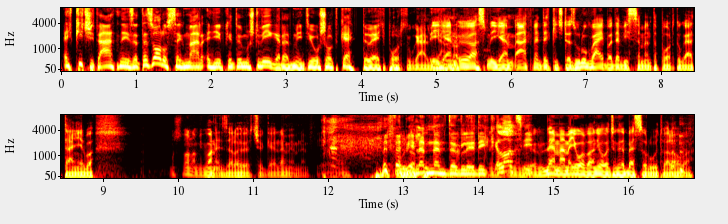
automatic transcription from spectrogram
Egy kicsit átnézett, ez valószínűleg már egyébként ő most végeredményt jósolt, kettő-egy Portugáliának. Igen, ő azt, igen, átment egy kicsit az Uruguayba, de visszament a portugál tányérba. Most valami van ezzel a hörcsöggel, remélem nem fél. Remélem nem döglődik. Laci! Nem, nem, már, már jól van, jól van, csak beszorult valahova.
